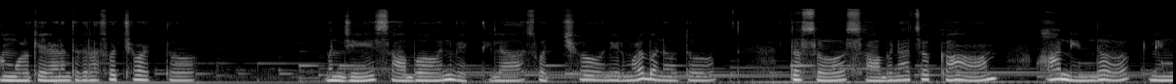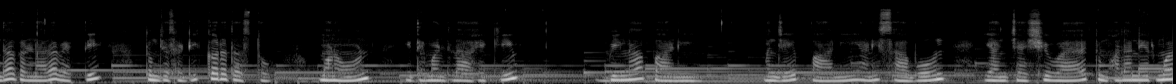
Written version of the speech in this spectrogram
आंघोळ केल्यानंतर त्याला स्वच्छ वाटतं. म्हणजे साबण व्यक्तीला स्वच्छ निर्मळ बनवतं. तसं साबणाचं काम हा निंदक निंदा करणारा व्यक्ती तुमच्यासाठी करत असतो. म्हणून इथे म्हटलं आहे की बिना पाणी म्हणजे पाणी आणि साबण यांच्याशिवाय तुम्हाला निर्मळ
